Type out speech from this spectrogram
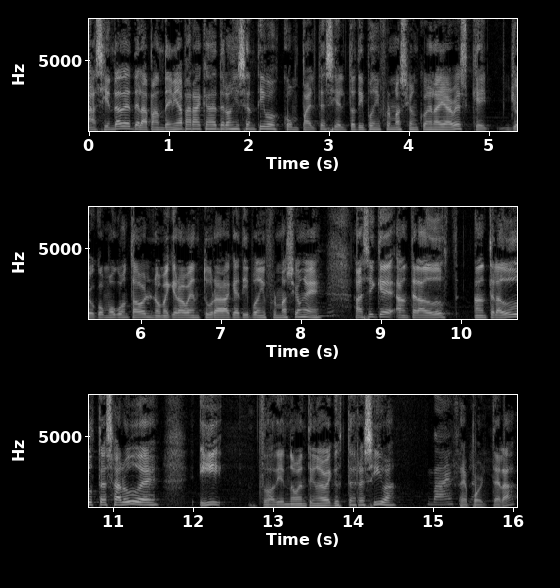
Hacienda desde la pandemia para acá, desde los incentivos, comparte cierto tipo de información con el IRS que yo como contador no me quiero aventurar a qué tipo de información es. Así que ante la duda, ante la duda usted salude y toda 1099 que usted reciba, Va repórtela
